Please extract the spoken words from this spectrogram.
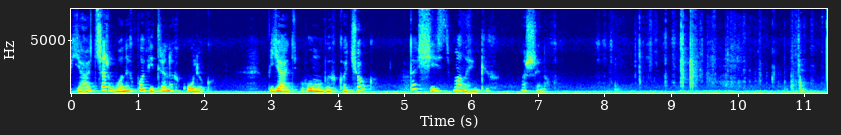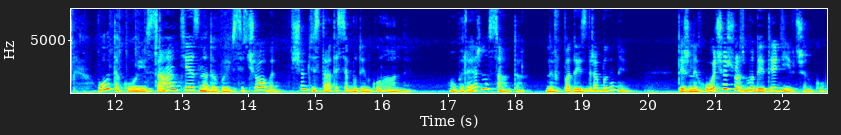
п'ять червоних повітряних кульок. 5 гумових качок та 6 маленьких машинок. У такої Санті знадобився човен, щоб дістатися будинку Ганни. Обережно, Санта, не впади з драбини. Ти ж не хочеш розбудити дівчинку.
